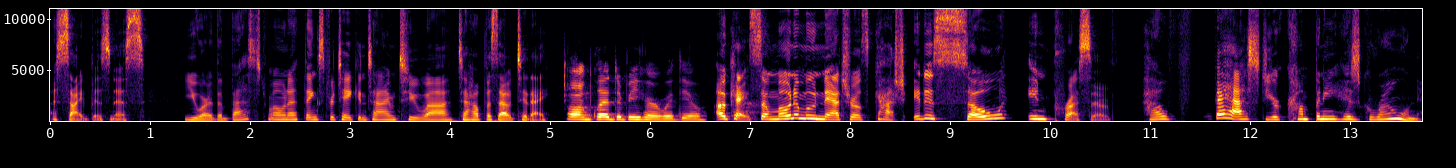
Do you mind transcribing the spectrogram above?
a side business. You are the best, Mona. Thanks for taking time to uh, to help us out today. Oh, I'm glad to be here with you. Okay, so Mona Moon Naturals, gosh, it is so impressive how fast your company has grown.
